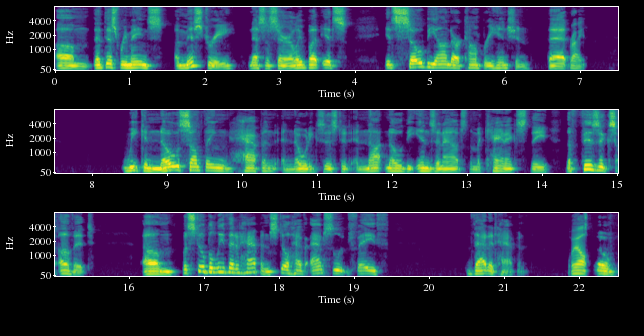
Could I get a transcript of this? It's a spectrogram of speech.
um, that this remains a mystery necessarily, but it's it's so beyond our comprehension that Right. we can know something happened and know it existed and not know the ins and outs, the mechanics, the the physics of it, um, but still believe that it happened, still have absolute faith that it happened. Well, So,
